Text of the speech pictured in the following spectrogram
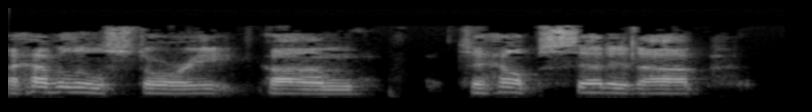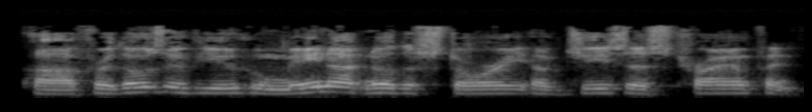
I have a little story um, to help set it up uh, for those of you who may not know the story of Jesus' triumphant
